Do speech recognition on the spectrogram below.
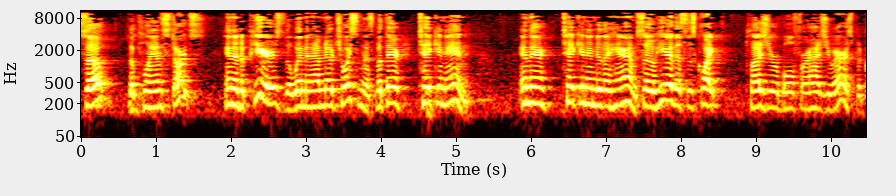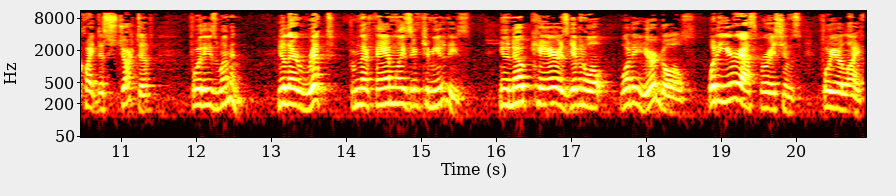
So the plan starts. And it appears the women have no choice in this, but they're taken in. And they're taken into the harem. So here, this is quite pleasurable for Ahasuerus, but quite destructive for these women. You know, they're ripped from their families and communities. You know, no care is given. Well, what are your goals? What are your aspirations for your life?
